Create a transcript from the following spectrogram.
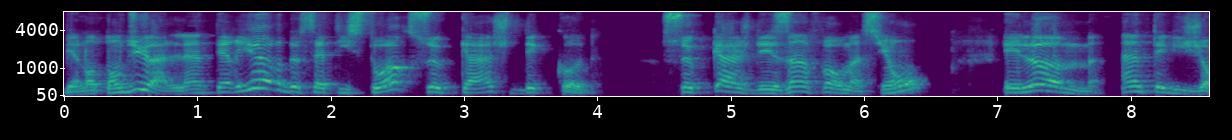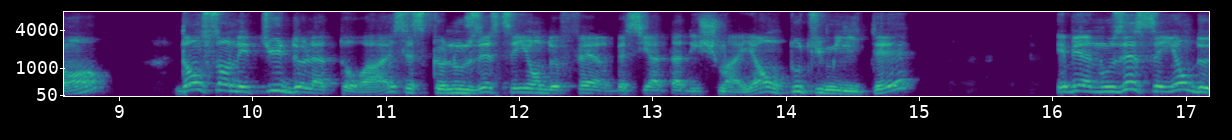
Bien entendu, à l'intérieur de cette histoire se cachent des codes, se cachent des informations, et l'homme intelligent dans son étude de la Torah, et c'est ce que nous essayons de faire, Bessiata Dishmaya, en toute humilité, eh bien, nous essayons de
